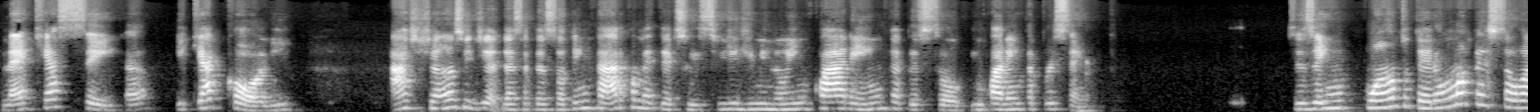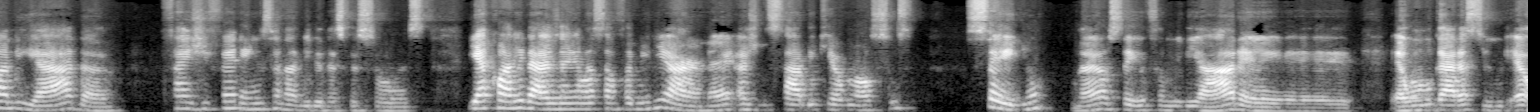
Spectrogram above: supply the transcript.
né, que aceita e que acolhe, a chance de, dessa pessoa tentar cometer suicídio diminui em 40%, pessoa, em 40%. Vocês veem o quanto ter uma pessoa aliada faz diferença na vida das pessoas. E a qualidade da relação familiar, né? A gente sabe que é o nosso seio, né? O seio familiar é, é um lugar assim, é, é,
